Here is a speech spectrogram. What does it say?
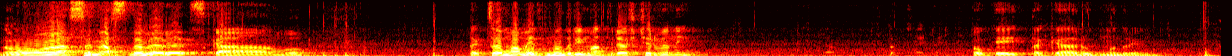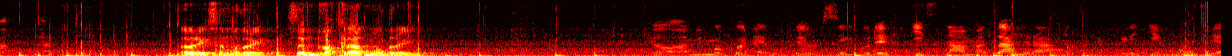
No, já jsem jasně vědec, kámo. Tak co, mám jít k modrým a ty dáš červený? Červený. OK, tak já jdu k modrým. Dobrý, jsem modrý. Jsem dvakrát modrý. Jo, a mimochodem, kdo si bude chtít s náma zahrát, tak klidně může.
